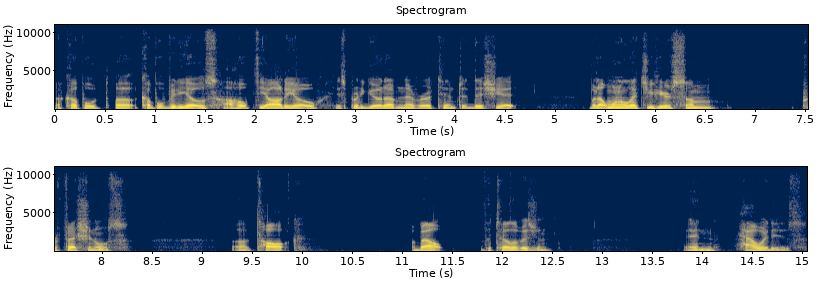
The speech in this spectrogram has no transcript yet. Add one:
a couple a uh, couple videos. I hope the audio is pretty good. I've never attempted this yet, but I want to let you hear some professionals uh, talk about the television and how it is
